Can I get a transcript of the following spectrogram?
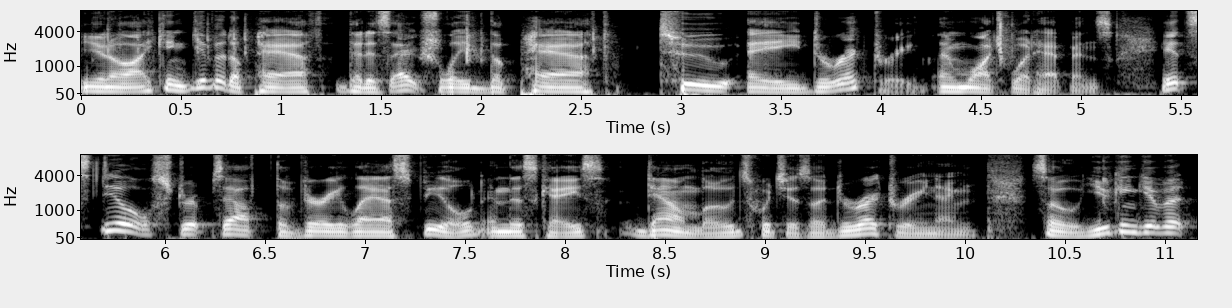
you know, I can give it a path that is actually the path to a directory and watch what happens. It still strips out the very last field, in this case, downloads, which is a directory name. So you can give it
